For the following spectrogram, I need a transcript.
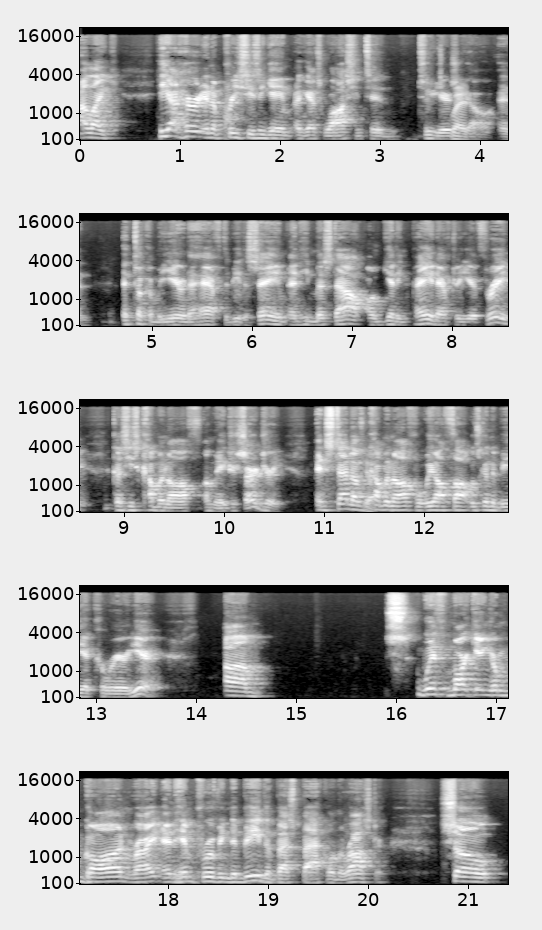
I like." He got hurt in a preseason game against Washington two years right. ago, and it took him a year and a half to be the same, and he missed out on getting paid after year three because he's coming off a major surgery instead of yeah. coming off what we all thought was going to be a career year. Um, with Mark Ingram gone, right, and him proving to be the best back on the roster. So,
